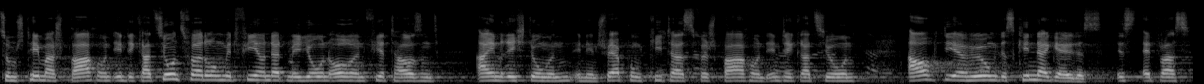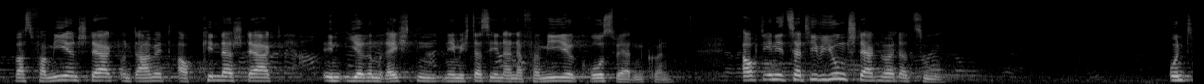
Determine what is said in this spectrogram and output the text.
zum Thema Sprache- und Integrationsförderung mit 400 Millionen Euro in 4.000 Einrichtungen in den Schwerpunkt Kitas für Sprache und Integration. Auch die Erhöhung des Kindergeldes ist etwas, was Familien stärkt und damit auch Kinder stärkt in ihren Rechten, nämlich dass sie in einer Familie groß werden können. Auch die Initiative Jugendstärken gehört dazu. Und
